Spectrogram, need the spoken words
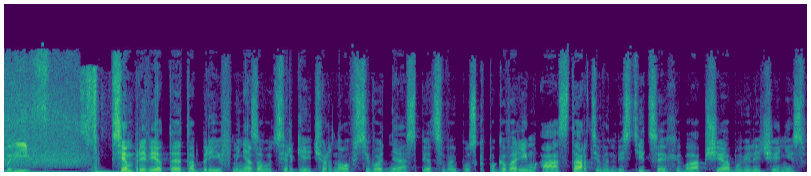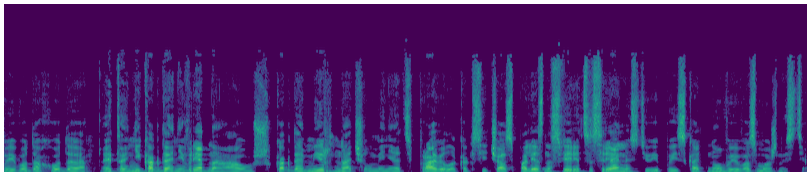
Бриф. Всем привет, это Бриф, меня зовут Сергей Чернов. Сегодня спецвыпуск. Поговорим о старте в инвестициях и вообще об увеличении своего дохода. Это никогда не вредно, а уж когда мир начал менять правила, как сейчас, полезно свериться с реальностью и поискать новые возможности.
